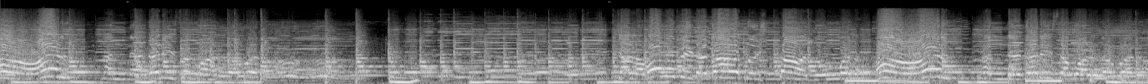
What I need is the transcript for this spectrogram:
ಆರು ನನ್ನ ಧರಿಸಬಲ್ಲವರು. ಚಲವನು ಬಿಡದ ದುಷ್ಟ ದುಮ್ಮನ ಆರು ನನ್ನ ಧರಿಸಬಲ್ಲವರು.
